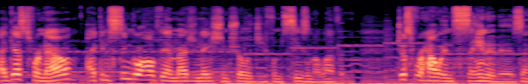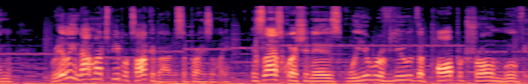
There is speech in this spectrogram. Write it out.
I guess for now, I can single out the Imagination trilogy from season 11 just for how insane it is, and really not much people talk about it, surprisingly. His last question is, will you review the Paw Patrol movie?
